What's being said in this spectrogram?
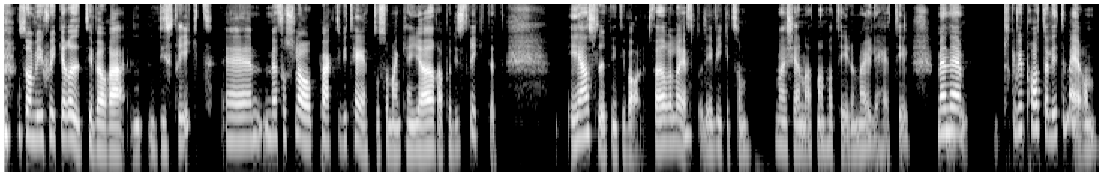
som vi skickar ut till våra distrikt eh, med förslag på aktiviteter som man kan göra på distriktet i anslutning till valet, före eller mm. efter. Det är vilket som man känner att man har tid och möjlighet till. Men mm. eh, ska vi prata lite mer om,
